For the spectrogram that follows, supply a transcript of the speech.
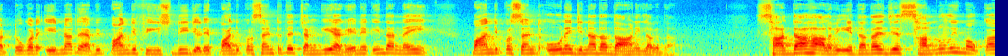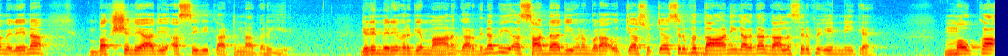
ਘੱਟੋ ਘੱਟ ਇਹਨਾਂ ਤਾਂ ਹੈ ਵੀ 5% ਦੀ ਜਿਹੜੇ 5% ਤੇ ਚੰਗੇ ਹੈਗੇ ਨੇ, ਕਹਿੰਦਾ ਨਹੀਂ 5% ਉਹ ਨੇ ਜਿਨ੍ਹਾਂ ਦਾ ਦਾ ਨਹੀਂ ਲੱਗਦਾ। ਸਾਡਾ ਹਾਲ ਵੀ ਇਦਾਂ ਦਾ ਜੇ ਸਾਨੂੰ ਵੀ ਮੌਕਾ ਮਿਲੇ ਨਾ, ਬਖਸ਼ ਲਿਆ ਜੇ, ਅਸੀਂ ਵੀ ਘੱਟ ਨਾ ਕਰੀਏ। ਜਿਹੜੇ ਮੇਰੇ ਵਰਗੇ ਮਾਣ ਕਰਦੇ ਨਾ ਵੀ ਸਾਡਾ ਜੀਵਨ ਬੜਾ ਉੱਚਾ ਸੁੱਚਾ, ਸਿਰਫ ਦਾ ਨਹੀਂ ਲੱਗਦਾ, ਗੱਲ ਸਿਰਫ ਇੰਨੀ ਕੁ ਹੈ। ਮੌਕਾ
